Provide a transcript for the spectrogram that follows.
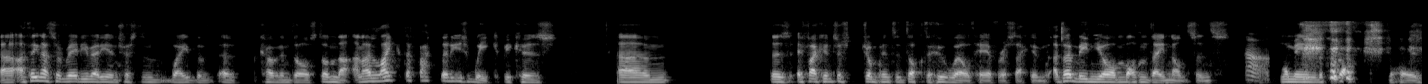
uh, I think that's a really, really interesting way the uh, Conan Doyle's done that, and I like the fact that he's weak because um, there's if I can just jump into Doctor Who world here for a second. I don't mean your modern day nonsense. oh I mean the Doctor Who.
